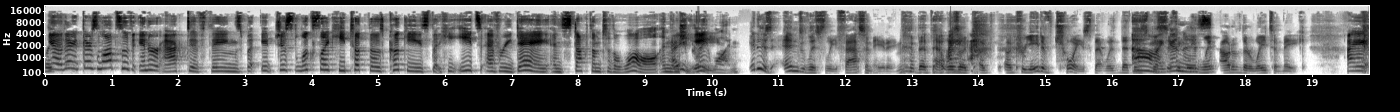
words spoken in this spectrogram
like, yeah, there, there's lots of interactive things, but it just looks like he took those cookies that he eats every day and stuck them to the wall, and then I she agree. ate one. It is endlessly fascinating that that was I- a, a, a creative choice that was that they Oh, specifically went out of their way to make. I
